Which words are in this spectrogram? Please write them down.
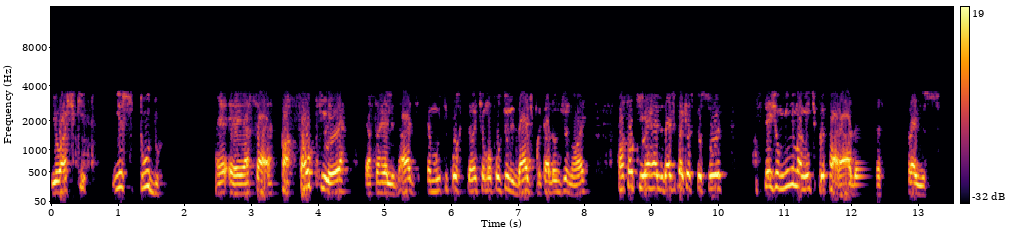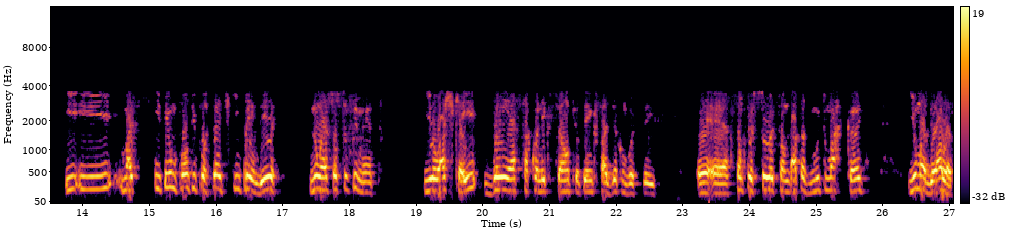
E eu acho que isso tudo, é, é essa, passar o que é essa realidade é muito importante, é uma oportunidade para cada um de nós. Faça o que é a realidade para que as pessoas estejam minimamente preparadas para isso. E, e, mas, e tem um ponto importante, que empreender não é só sofrimento. E eu acho que aí vem essa conexão que eu tenho que fazer com vocês. É, é, são pessoas, são datas muito marcantes. E uma delas,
